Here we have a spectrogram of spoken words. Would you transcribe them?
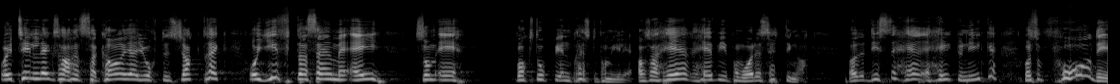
Og I tillegg så har Zakaria gjort et sjakktrekk og gifta seg med ei som er vokst opp i en prestefamilie. Altså Her har vi på en måte settinga. Altså, disse her er helt unike. Og så får de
